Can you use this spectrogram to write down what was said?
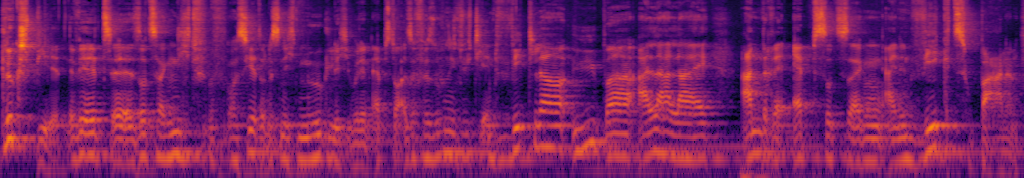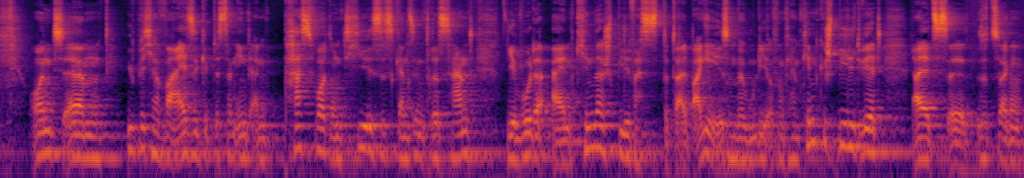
Glücksspiel wird äh, sozusagen nicht forciert und ist nicht möglich über den App Store. Also versuchen sich durch die Entwickler über allerlei andere Apps sozusagen einen Weg zu bahnen. Und ähm, üblicherweise gibt es dann irgendein Passwort und hier ist es ganz interessant. Hier wurde ein Kinderspiel, was total buggy ist und vermutlich auch von keinem Kind gespielt wird, als äh, sozusagen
